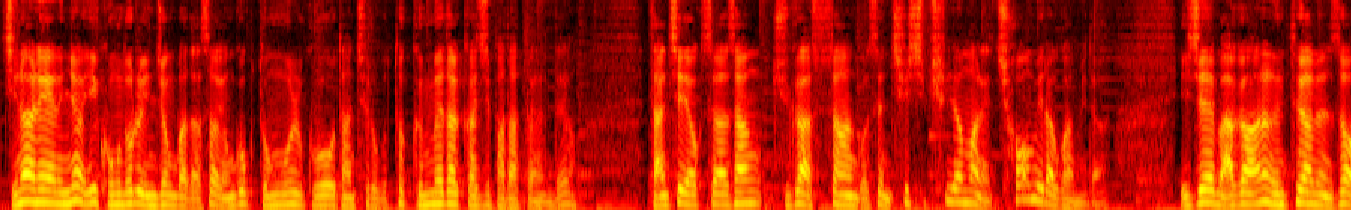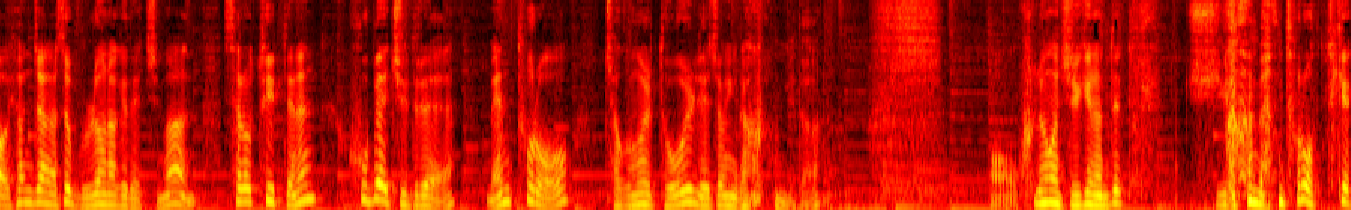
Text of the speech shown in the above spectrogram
지난해에는요, 이 공로를 인정받아서 영국 동물 구호 단체로부터 금메달까지 받았다는데요. 단체 역사상 쥐가 수상한 것은 77년 만에 처음이라고 합니다. 이제 마가와는 은퇴하면서 현장에서 물러나게 됐지만 새로 투입되는 후배 쥐들의 멘토로 적응을 도울 예정이라고 합니다. 어, 훌륭한 쥐긴 한데 쥐가 멘토로 어떻게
